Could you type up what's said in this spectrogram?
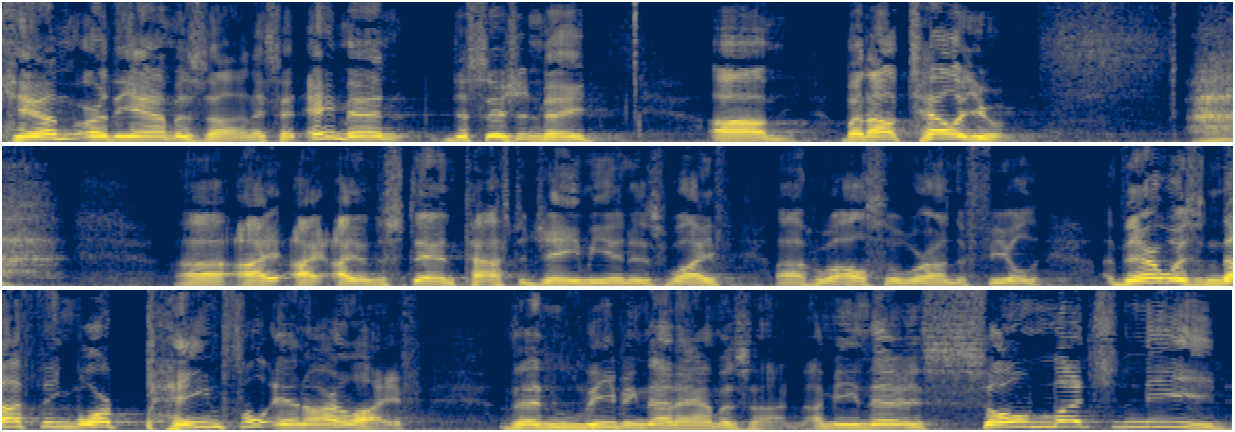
Kim or the Amazon. I said, Amen, decision made. Um, but I'll tell you. Uh, I, I, understand Pastor Jamie and his wife, uh, who also were on the field. There was nothing more painful in our life than leaving that Amazon. I mean, there is so much need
